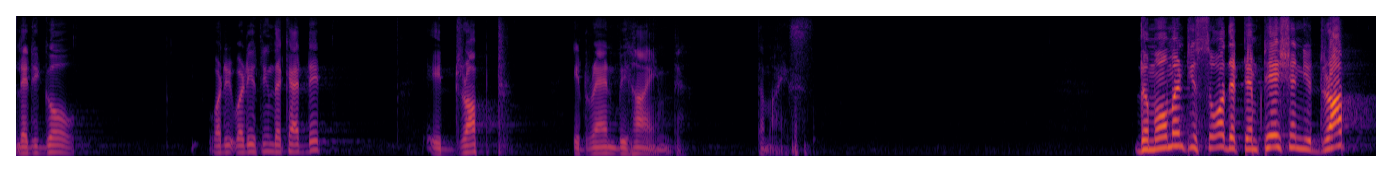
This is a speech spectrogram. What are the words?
let it go. What do, what do you think the cat did? It dropped, it ran behind the mice. The moment you saw the temptation, you drop,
